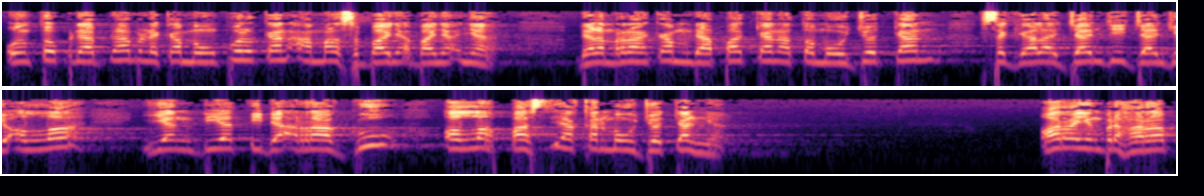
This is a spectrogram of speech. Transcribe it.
untuk benar-benar mereka mengumpulkan amal sebanyak-banyaknya dalam rangka mendapatkan atau mewujudkan segala janji-janji Allah yang dia tidak ragu Allah pasti akan mewujudkannya. Orang yang berharap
